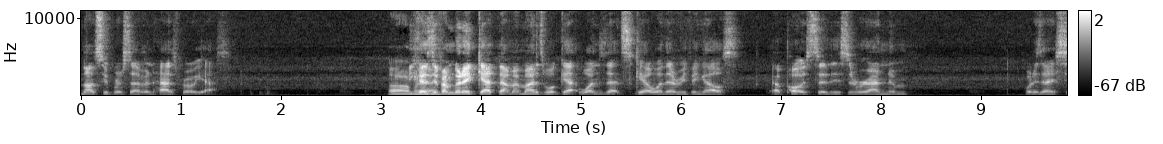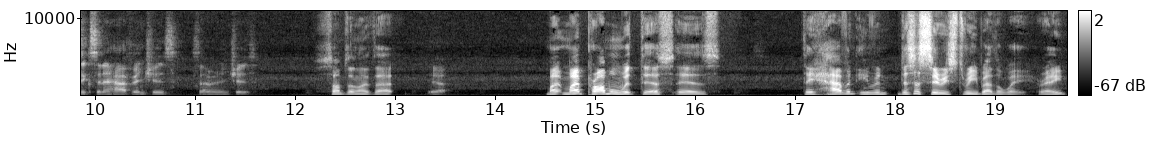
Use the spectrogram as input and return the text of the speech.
Not Super Seven. Hasbro, yes. Oh, because man. if I'm gonna get them, I might as well get ones that scale with everything else, opposed to this random. What is that? Six and a half inches, seven inches. something like that. Yeah. My my problem with this is they haven't even this is series 3 by the way, right?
